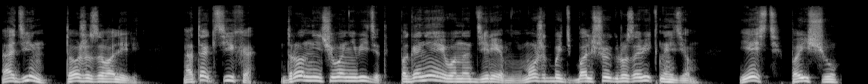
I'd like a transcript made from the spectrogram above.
Один, тоже завалили. А так тихо. Дрон ничего не видит. Погоняй его над деревней. Может быть, большой грузовик найдем. Есть, поищу.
